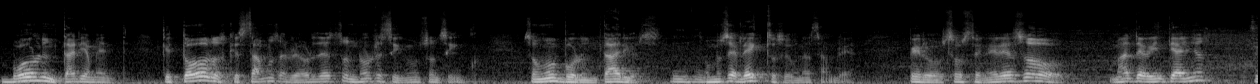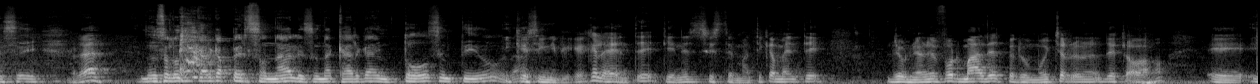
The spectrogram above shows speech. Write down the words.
voluntariamente, que todos los que estamos alrededor de esto no recibimos un 5. Somos voluntarios, somos electos en una asamblea. Pero sostener eso más de 20 años, sí, sí. ¿verdad? No solo una carga personal, es una carga en todo sentido. Y que significa que la gente tiene sistemáticamente reuniones formales, pero muchas reuniones de trabajo, eh, y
